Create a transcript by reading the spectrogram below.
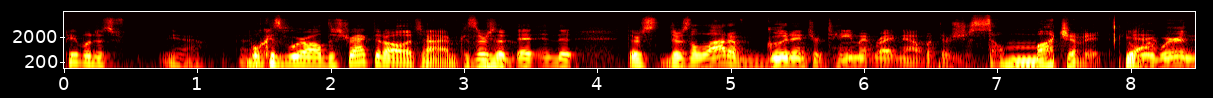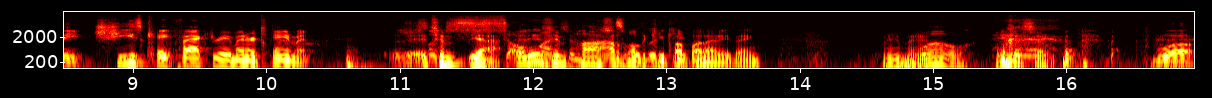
people just, yeah. Well, because we're all distracted all the time. Because there's a eh, eh, there's there's a lot of good entertainment right now, but there's just so much of it. Yeah. We're, we're in the cheesecake factory of entertainment. It's like, im- yeah, so it is. It's impossible to, to keep, keep up on anything. Wait a minute. Whoa. A second. Whoa.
